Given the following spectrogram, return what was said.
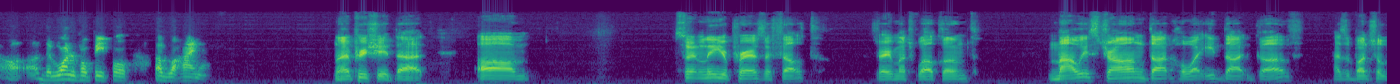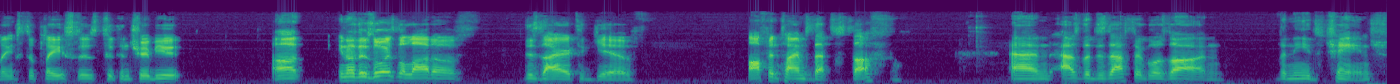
uh, the wonderful people of Lahaina? I appreciate that. Um, certainly, your prayers are felt, very much welcomed. MauiStrong.hawaii.gov has a bunch of links to places to contribute. Uh, you know, there's always a lot of desire to give. Oftentimes, that's stuff. And as the disaster goes on, the needs change.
